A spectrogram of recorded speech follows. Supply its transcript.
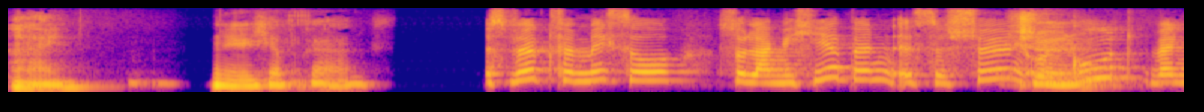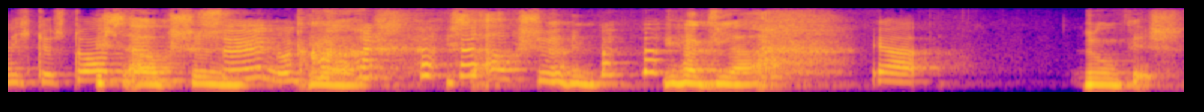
Nein. Nee, ich habe keine Angst. Es wirkt für mich so, solange ich hier bin, ist es schön, Schön. und gut. Wenn ich gestorben Ist auch bin, schön. schön und Ja, gut. ist auch schön. Ja, klar. Ja. Logisch.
